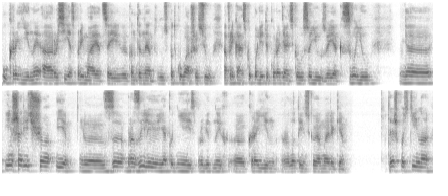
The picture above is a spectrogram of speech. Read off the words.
України. А Росія сприймає цей континент, успадкувавши всю африканську політику радянського союзу як свою. Е, Інша річ, що і з Бразилією, як однією з провідних країн Латинської Америки, теж постійно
